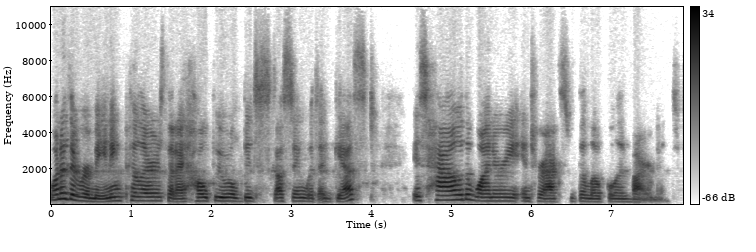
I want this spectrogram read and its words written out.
One of the remaining pillars that I hope we will be discussing with a guest is how the winery interacts with the local environment.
